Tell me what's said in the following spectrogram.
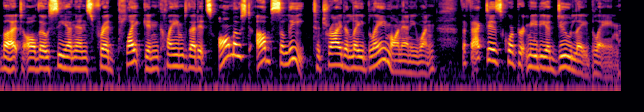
But although CNN's Fred Pleitgen claimed that it's almost obsolete to try to lay blame on anyone, the fact is, corporate media do lay blame,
